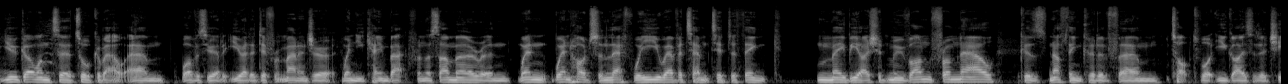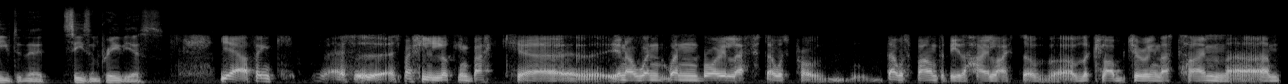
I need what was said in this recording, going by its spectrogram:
you go on to talk about um, obviously you had, you had a different manager when you came back from the summer, and when when Hodgson left, were you ever tempted to think? Maybe I should move on from now because nothing could have um, topped what you guys had achieved in the season previous. Yeah, I think especially looking back, uh, you know, when when Roy left, that was pro- that was bound to be the highlight of of the club during that time. Um,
